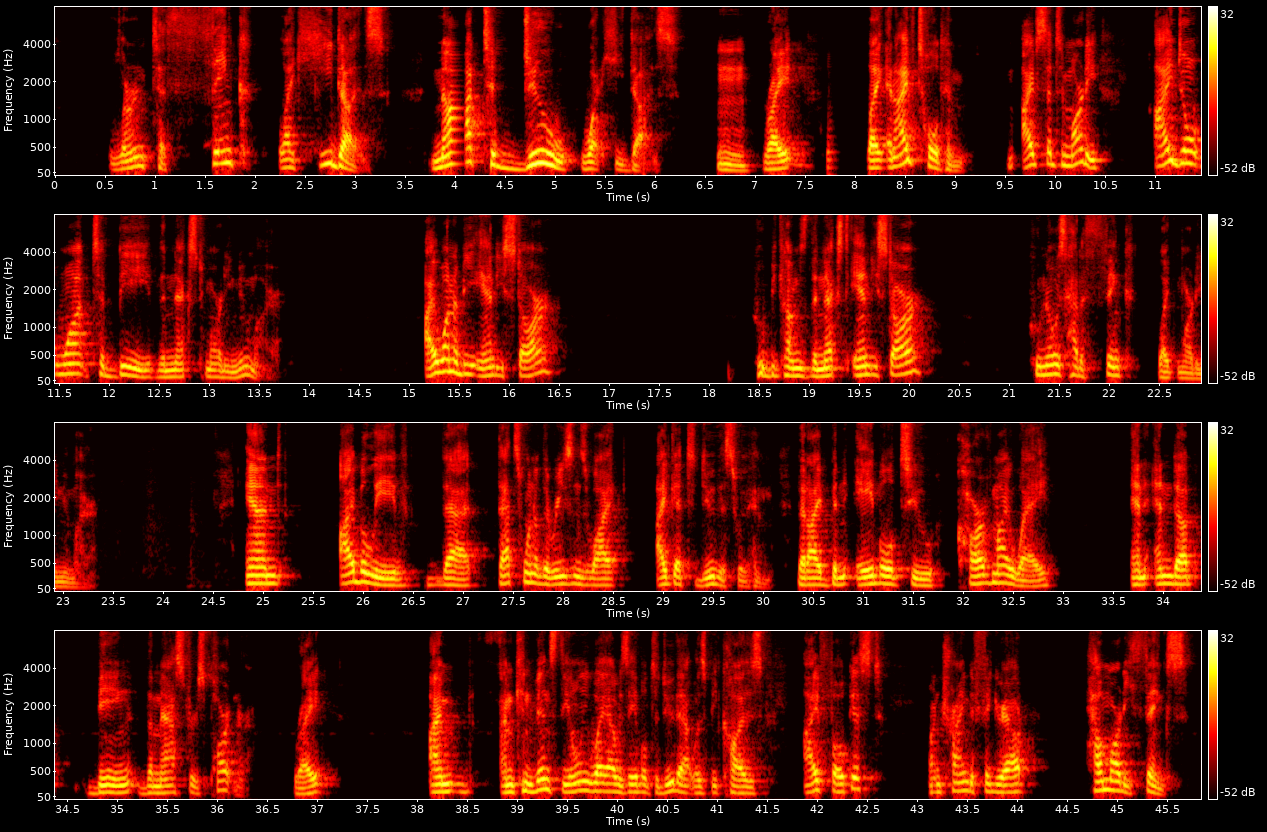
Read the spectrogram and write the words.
learn to think like he does, not to do what he does. Mm. Right? Like, and I've told him, I've said to Marty, I don't want to be the next Marty Neumeier. I want to be Andy Starr, who becomes the next Andy Starr, who knows how to think like Marty Neumeier. And I believe that that's one of the reasons why I get to do this with him, that I've been able to carve my way and end up being the master's partner, right? I'm I'm convinced the only way I was able to do that was because I focused on trying to figure out how Marty thinks,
